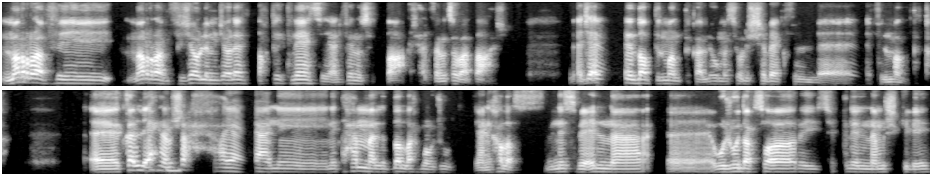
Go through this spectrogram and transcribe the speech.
مرة في مرة في جولة من جولات تحقيق ناسي 2016 2017 جاني ضابط المنطقة اللي هو مسؤول الشباك في في المنطقة. آه، قال لي إحنا مش رح يعني نتحمل تضلك موجود. يعني خلص بالنسبة لنا آه، وجودك صار يشكل لنا مشكلة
